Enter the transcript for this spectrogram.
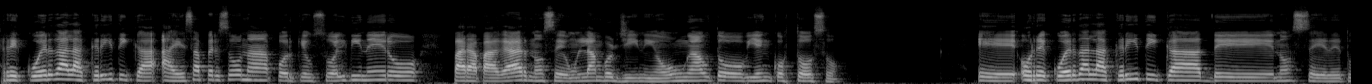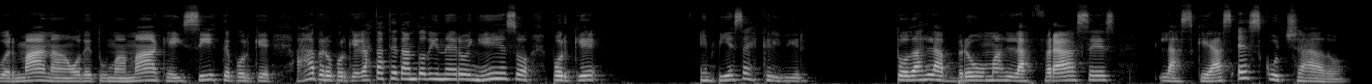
Recuerda la crítica a esa persona porque usó el dinero para pagar, no sé, un Lamborghini o un auto bien costoso. Eh, o recuerda la crítica de, no sé, de tu hermana o de tu mamá que hiciste porque, ah, pero ¿por qué gastaste tanto dinero en eso? Porque empieza a escribir todas las bromas, las frases, las que has escuchado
